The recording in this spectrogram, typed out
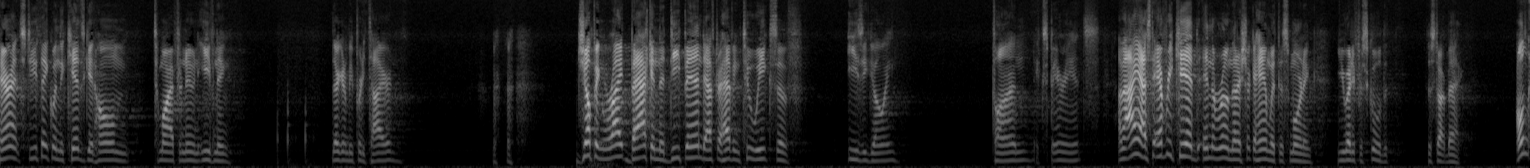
Parents, do you think when the kids get home tomorrow afternoon, evening, they're going to be pretty tired? Jumping right back in the deep end after having two weeks of easygoing, fun, experience. I mean, I asked every kid in the room that I shook a hand with this morning, you ready for school to, to start back? Only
